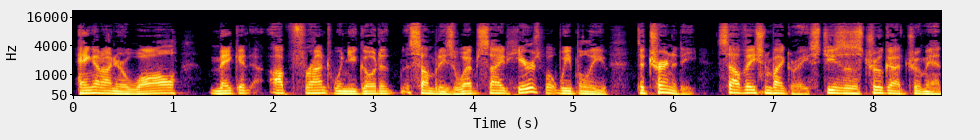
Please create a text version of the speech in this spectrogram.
Hang it on your wall, make it up front when you go to somebody's website. Here's what we believe the Trinity, salvation by grace, Jesus is true God, true man,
